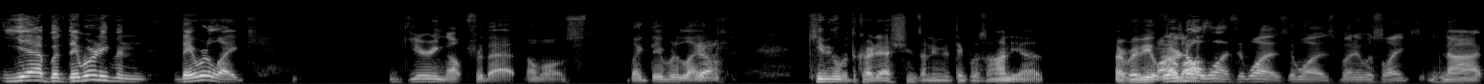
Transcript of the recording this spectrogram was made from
yeah, but they weren't even. They were like gearing up for that almost. Like they were like Yeah. keeping up with the Kardashians. I don't even think was on yet, or maybe it, or no, it was. It was. It was. But it was like not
